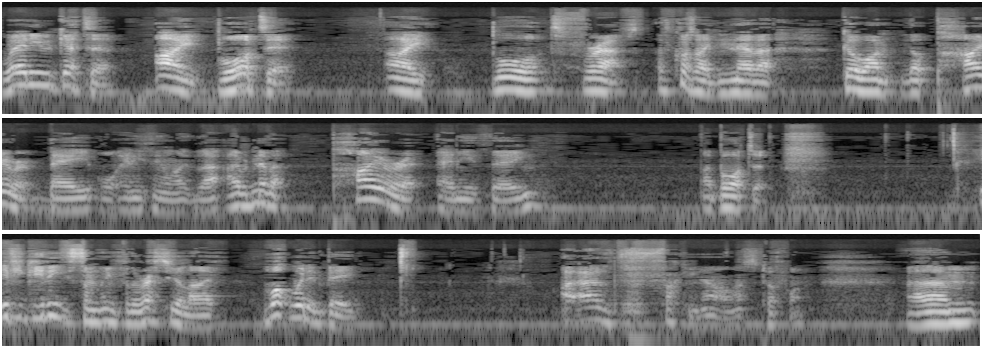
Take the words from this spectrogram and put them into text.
where do you get it? I bought it. I bought Fraps. Of course, I'd never go on the Pirate Bay or anything like that. I would never pirate anything. I bought it. If you could eat something for the rest of your life, what would it be? I, I, fucking hell, that's a tough one. Um,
